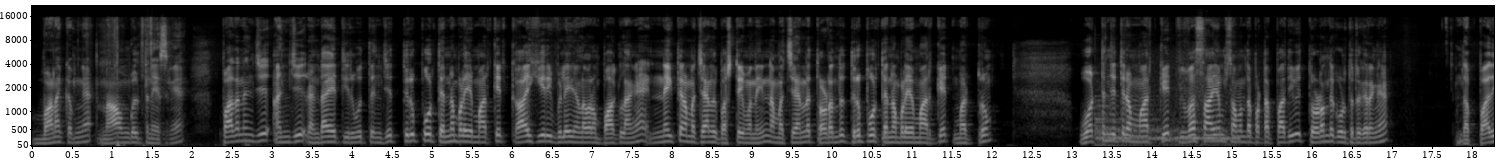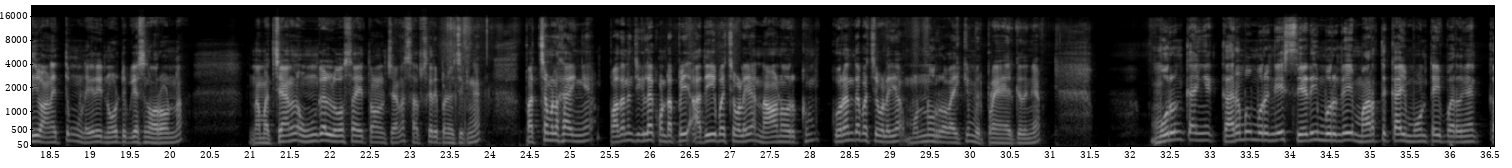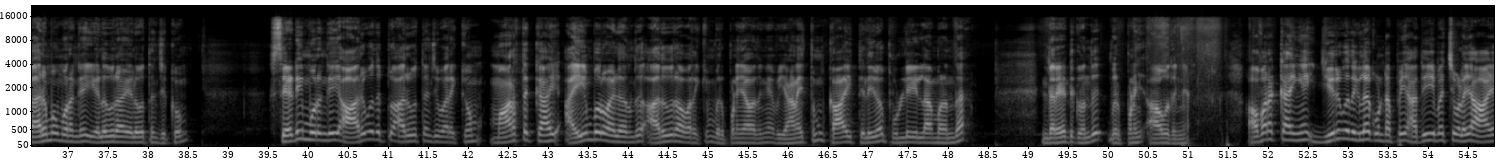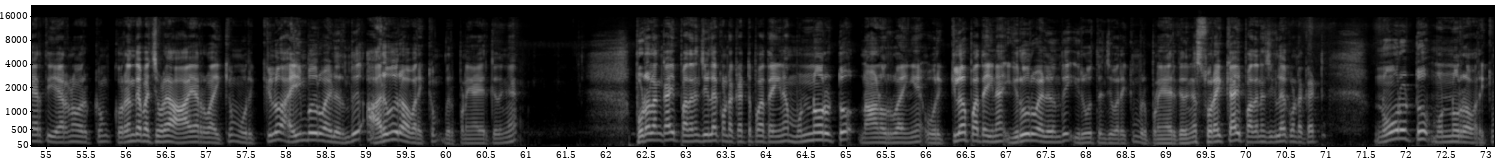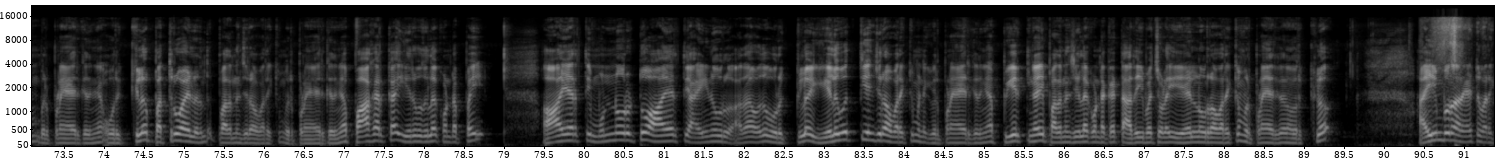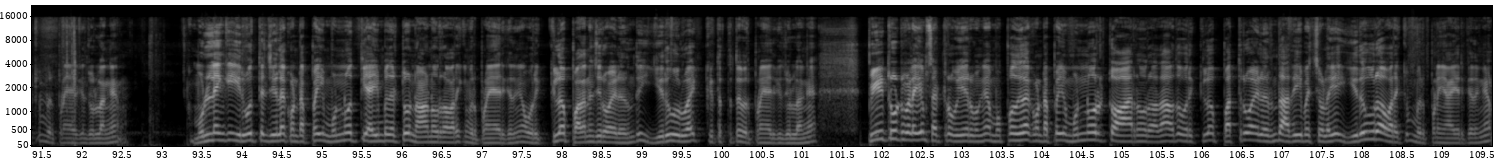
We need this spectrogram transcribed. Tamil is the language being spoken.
வணக்கம்ங்க. நான் உங்கள் தினேசுங்க. பதினஞ்சு அஞ்சு ரெண்டாயிரத்தி இருபத்தஞ்சு திருப்பூர் தென்னம்பாளைய மார்க்கெட் காய்கறி விலை நிலவரம் பார்க்கலாங்க. இன்றைக்கி தான் நம்ம சேனலுக்கு ஃபஸ்ட் டைம் வந்தீங்கன்னா நம்ம சேனலில் தொடர்ந்து திருப்பூர் தென்னம்பாளைய மார்க்கெட் மற்றும் ஒட்டஞ்சத்திரம் மார்க்கெட் விவசாயம் சம்மந்தப்பட்ட பதிவு தொடர்ந்து கொடுத்துட்ருக்குறேங்க. இந்த பதிவு அனைத்தும் டெய்லி நோட்டிஃபிகேஷன் வரோன்னா நம்ம சேனல் உங்கள் விவசாயத்தோட சேனல் சப்ஸ்கிரைப் பண்ணி வச்சுக்கோங்க. பச்சை மிளகாய்ங்க பதினஞ்சு கிலோ கொண்ட போய் அதிகபட்ச விலையாக நானூறுக்கும் குறைந்தபட்ச விலையாக முந்நூறுரூவாய்க்கும் விற்பனையாக இருக்குதுங்க. முருங்காய்ங்க கரும்பு முருங்கை செடி முருங்கை மரத்துக்காய் மூணு டைப் வருதுங்க கரும்பு முருங்கை எழுபது ரூபா எழுபத்தஞ்சுக்கும் செடி முருங்கை அறுபது டு அறுபத்தஞ்சு வரைக்கும் மரத்துக்காய் ஐம்பது ரூபாயிலிருந்து அறுபது ரூபா வரைக்கும் விற்பனையாகுதுங்க. இவை அனைத்தும் காய் தெளிவாக புள்ளி இல்லாமல் இருந்தால் இந்த ரேட்டுக்கு வந்து விற்பனை ஆகுதுங்க. அவரைக்காய்ங்க இருபது கிலோ கொண்ட போய் அதிகபட்ச விலையை ஆயிரத்தி இரநூறுக்கும் குறைந்தபட்ச விலை ஆயிரம் ரூபாய்க்கும் ஒரு கிலோ ஐம்பது ரூபாயிலிருந்து அறுபது ரூபா வரைக்கும் விற்பனையாக இருக்குதுங்க புடலங்காய் பதினஞ்சு கிலோ கொண்ட கட்டு பார்த்தீங்கன்னா முந்நூறு டு நானூறுரூவாய்ங்க ஒரு கிலோ பார்த்தீங்கன்னா இருபது ரூபாயிலிருந்து இருபத்தஞ்சி வரைக்கும் விற்பனையாக இருக்குதுங்க சுரைக்காய் பதினஞ்சு கிலோ கொண்ட கட்டு நூறு டு முந்நூறுரூவா வரைக்கும் விற்பனையாக இருக்குதுங்க ஒரு கிலோ பத்து ரூபாயிலிருந்து பதினஞ்சு ரூபா வரைக்கும் விற்பனையாக இருக்குதுங்க பாகற்காய் இருபது கிலோ கொண்ட பை ஆயிரத்தி முந்நூறு டு ஆயிரத்தி ஐநூறு அதாவது ஒரு கிலோ எழுபத்தி அஞ்சு ரூபா வரைக்கும் இன்றைக்கி விற்பனையாக இருக்குதுங்க பீர்க்கங்காய் பதினஞ்சு கிலோ கொண்ட கட்டு அதிகபட்ச விலை ஏழ்நூறுரூவா வரைக்கும் விற்பனையாக இருக்குது ஒரு கிலோ ஐம்பது ரூபா ரேட்டு வரைக்கும் விற்பனையாக இருக்குதுன்னு சொல்லுவாங்க. முள்ளங்கி இருபத்தஞ்சு கிலோ கொண்ட பை முந்நூற்றி ஐம்பது டு நானூறுரூவா வரைக்கும் விற்பனையாக இருக்குதுங்க. ஒரு கிலோ பதினஞ்சு ரூபாயிலிருந்து இருபது ரூபாய்க்கு கிட்டத்தட்ட விற்பனையாக இருக்குதுன்னு சொல்லுவாங்க. பீட்ரூட் விலையும் சற்று உயர்வுங்க. முப்பது கிலோ கொண்ட போய் முந்நூறு டு அறநூறு அதாவது ஒரு கிலோ பத்து ரூபாயிலிருந்து அதிகபட்ச விலையை இருபது ரூபா வரைக்கும் விற்பனை இருக்குதுங்க.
